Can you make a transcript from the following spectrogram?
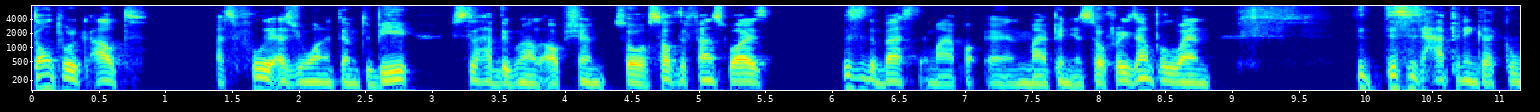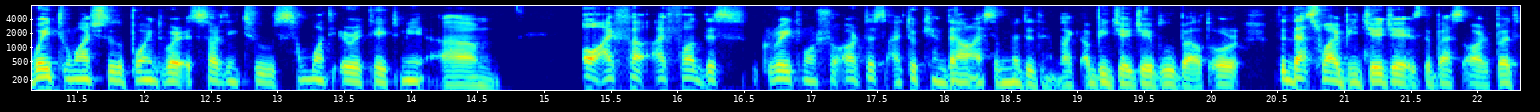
don't work out as fully as you wanted them to be, you still have the ground option. So self-defense wise, this is the best in my in my opinion. So for example, when th this is happening like way too much to the point where it's starting to somewhat irritate me. Um, oh, I felt I fought this great martial artist. I took him down. I submitted him like a BJJ blue belt, or that's why BJJ is the best art. But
